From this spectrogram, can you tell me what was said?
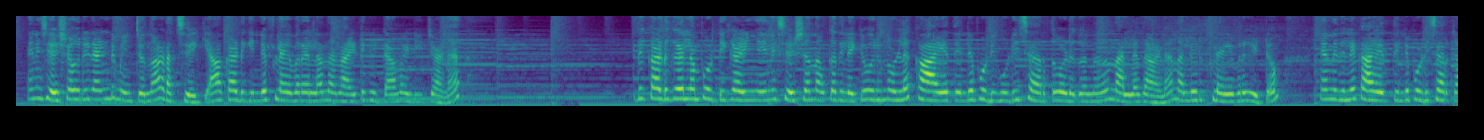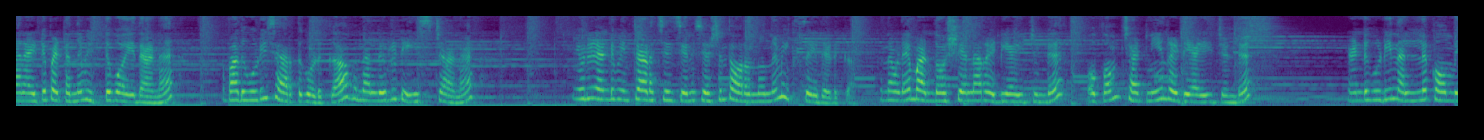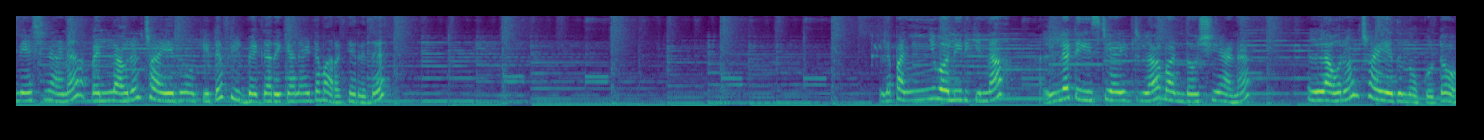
അതിനുശേഷം ഒരു രണ്ട് മിനിറ്റ് ഒന്ന് അടച്ചു വെക്കുക. ആ കടുകിന്റെ ഫ്ലേവർ എല്ലാം നന്നായിട്ട് കിട്ടാൻ വേണ്ടിയിട്ടാണ്. ഇത് കടുക് എല്ലാം പൊട്ടി കഴിഞ്ഞതിന് ശേഷം നമുക്കതിലേക്ക് ഒരു നുള്ള കായത്തിന്റെ പൊടി കൂടി ചേർത്ത് കൊടുക്കുന്നത് നല്ലതാണ്. നല്ലൊരു ഫ്ലേവർ കിട്ടും. ഞാൻ ഇതിൽ കായത്തിന്റെ പൊടി ചേർക്കാനായിട്ട് പെട്ടെന്ന് വിട്ടുപോയതാണ്. അപ്പോൾ അതുകൂടി ചേർത്ത് കൊടുക്കുക. അപ്പോൾ നല്ലൊരു ടേസ്റ്റാണ് ഇനി ഒരു രണ്ട് മിനിറ്റ് അടച്ചു വെച്ചതിന് ശേഷം തുറന്നൊന്ന് മിക്സ് ചെയ്തെടുക്കുക. നമ്മുടെ മൺദോശയെല്ലാം റെഡി ആയിട്ടുണ്ട്. ഒപ്പം ചട്നിയും റെഡി ആയിട്ടുണ്ട്. രണ്ടും കൂടി നല്ല കോമ്പിനേഷനാണ് അപ്പോൾ എല്ലാവരും ട്രൈ ചെയ്ത് നോക്കിയിട്ട് ഫീഡ്ബാക്ക് അറിയിക്കാനായിട്ട് മറക്കരുത്. നല്ല പഞ്ഞി പോലെ ഇരിക്കുന്ന നല്ല ടേസ്റ്റി ആയിട്ടുള്ള ബൺദോശയാണ് എല്ലാവരും ട്രൈ ചെയ്ത് നോക്കൂ കേട്ടോ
